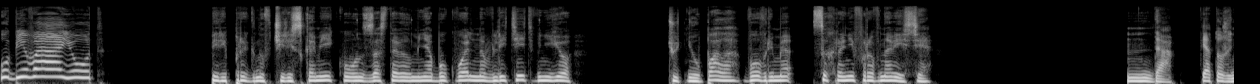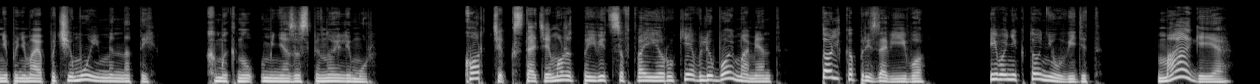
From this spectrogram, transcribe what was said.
Убивают!» Перепрыгнув через скамейку, он заставил меня буквально влететь в нее. Чуть не упала, вовремя сохранив равновесие. «Да, я тоже не понимаю, почему именно ты?» хмыкнул у меня за спиной лемур. «Кортик, кстати, может появиться в твоей руке в любой момент. Только призови его. Его никто не увидит. Магия!»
